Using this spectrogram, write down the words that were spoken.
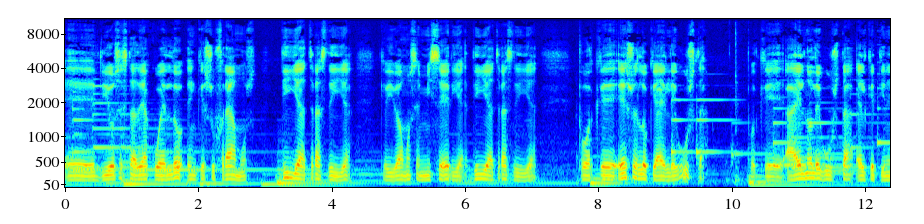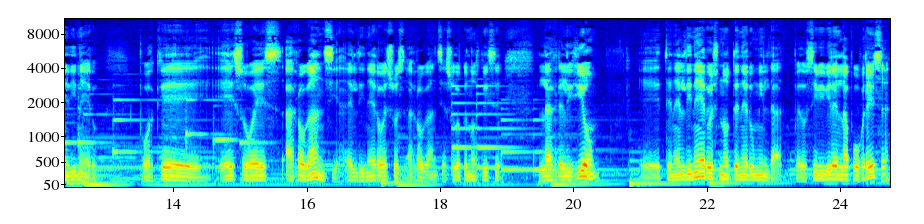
Eh, Dios está de acuerdo en que suframos día tras día, que vivamos en miseria día tras día, porque eso es lo que a Él le gusta. Porque a Él no le gusta el que tiene dinero porque eso es arrogancia, el dinero eso es arrogancia, eso es lo que nos dice la religión. Eh, tener dinero es no tener humildad, pero sí vivir en la pobreza,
